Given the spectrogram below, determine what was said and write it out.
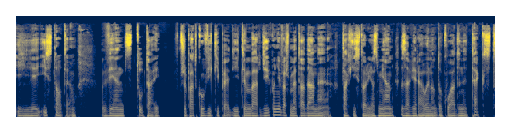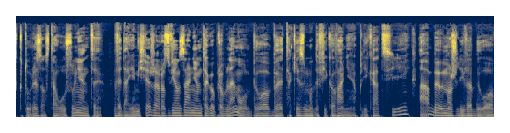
i jej istotę. Więc tutaj przypadku Wikipedii tym bardziej, ponieważ metadane, ta historia zmian, zawierały no dokładny tekst, który został usunięty. Wydaje mi się, że rozwiązaniem tego problemu byłoby takie zmodyfikowanie aplikacji, aby możliwe było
